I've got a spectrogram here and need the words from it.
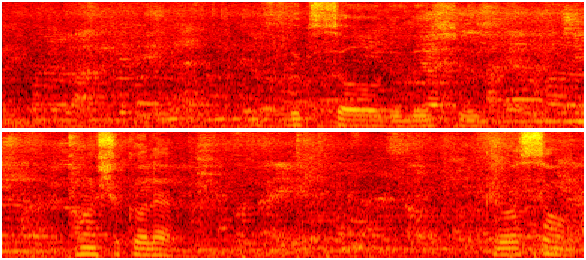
This looks so delicious. Pain chocolat. Croissant.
